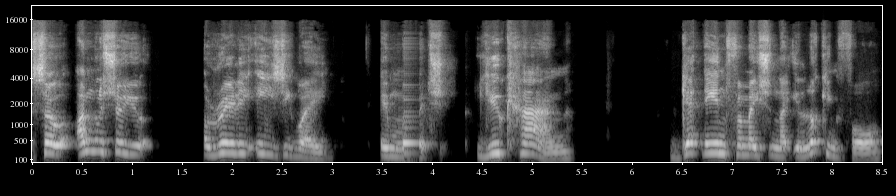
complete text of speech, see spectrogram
so I'm going to show you a really easy way in which you can get the information that you're looking for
